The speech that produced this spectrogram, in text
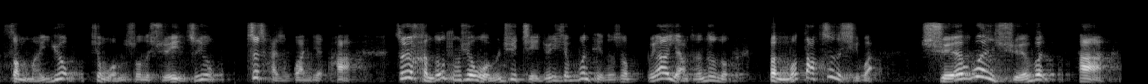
怎么用，就我们说的学以致用，这才是关键哈。所以很多同学，我们去解决一些问题的时候，不要养成这种本末倒置的习惯，学问学问啊，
